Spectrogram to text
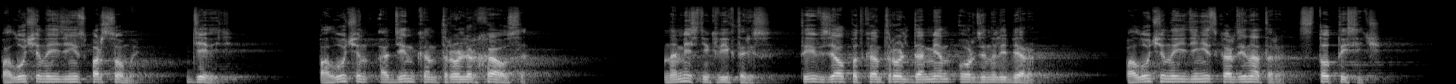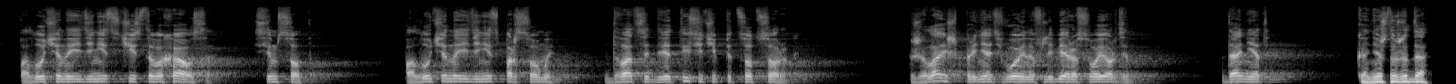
Получено единиц парсомы – 9. Получен один контроллер хаоса. Наместник Викторис, ты взял под контроль домен Ордена Либера. Получено единиц координатора – 100 тысяч. Получено единиц чистого хаоса – 700. Получено единиц парсомы – 22 540. Желаешь принять воинов Либера в свой орден? Да, нет. Конечно же, да,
